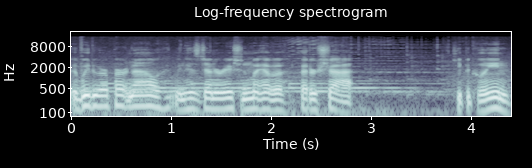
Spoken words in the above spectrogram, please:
If we do our part now, I mean, his generation might have a better shot. Keep it clean.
